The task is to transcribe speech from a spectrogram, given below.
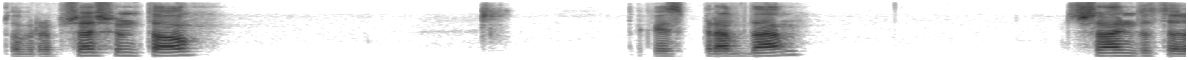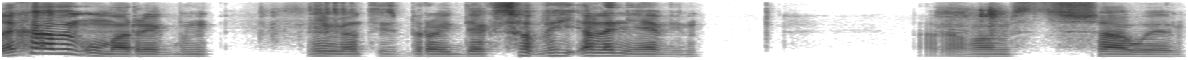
Dobra, przeszłem to. Taka jest prawda. Strzelanie do celu. Chyba bym umarł, jakbym nie miał tej zbroi deksowej, ale nie wiem. Dobra, mam strzały.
